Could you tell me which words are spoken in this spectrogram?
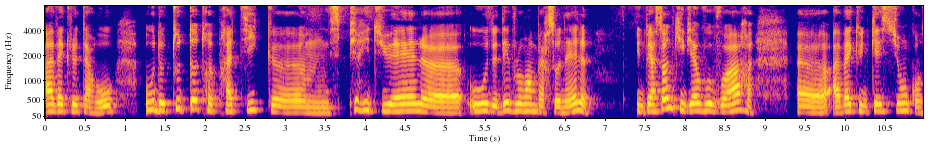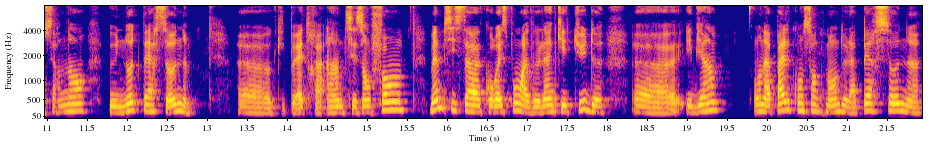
avec le tarot ou de toute autre pratique spirituelle ou de développement personnel. Une personne qui vient vous voir avec une question concernant une autre personne, qui peut être un de ses enfants, même si ça correspond à de l'inquiétude, eh bien, on n'a pas le consentement de la personne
